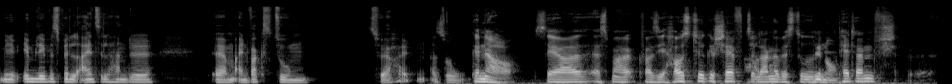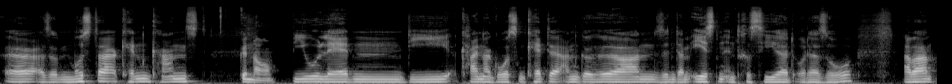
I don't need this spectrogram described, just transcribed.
im Lebensmitteleinzelhandel ähm, ein Wachstum zu erhalten. Also genau, sehr erstmal quasi Haustürgeschäft, solange bis du genau. ein Pattern, äh, also ein Muster erkennen kannst Genau. Bioläden, die keiner großen Kette angehören, sind am ehesten interessiert oder so. Aber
